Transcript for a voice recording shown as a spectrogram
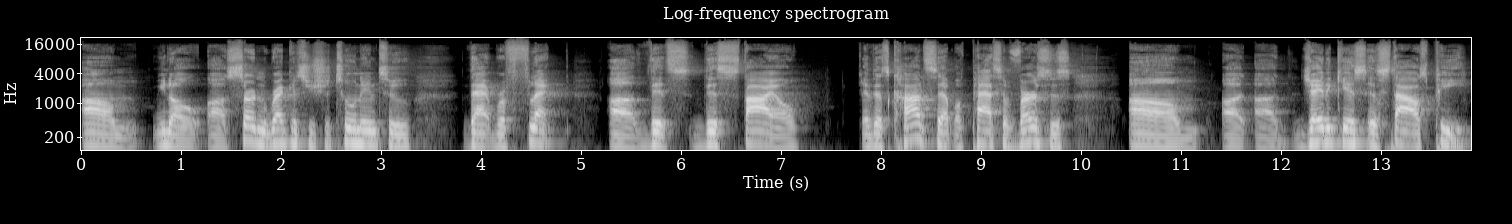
Um, you know, uh, certain records you should tune into that reflect uh, this this style and this concept of passive verses. Um, uh, uh, Jadakiss and Styles P.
